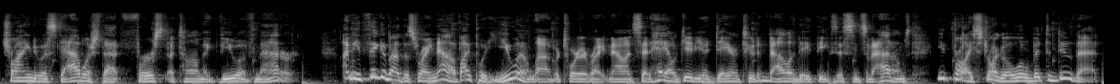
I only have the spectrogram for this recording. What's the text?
trying to establish that first atomic view of matter. I mean, think about this right now. If I put you in a laboratory right now and said, hey, I'll give you a day or two to validate the existence of atoms, you'd probably struggle a little bit to do that.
